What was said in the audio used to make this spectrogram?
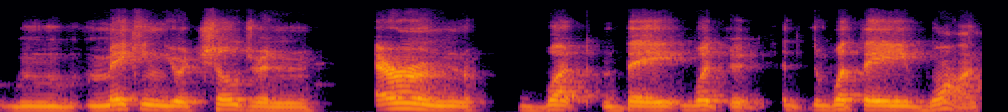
m- making your children earn what they what what they want,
